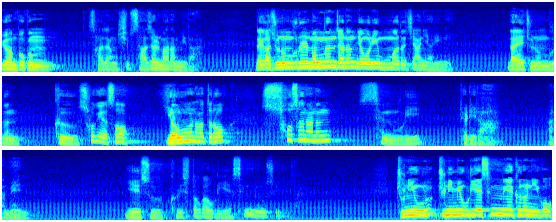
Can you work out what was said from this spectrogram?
요한복음 4장 14절 말합니다. 내가 주는 물을 먹는 자는 영원히 목마르지 아니하리니 나의 주는 물은 그 속에서 영원하도록 솟아나는 샘물이 되리라. 아멘. 예수 그리스도가 우리의 생명수입니다. 주님, 주님이 우리의 생명의 근원이고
